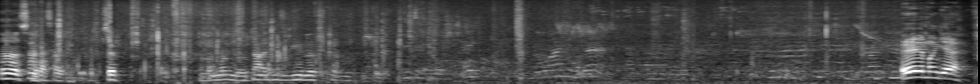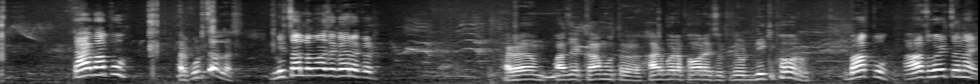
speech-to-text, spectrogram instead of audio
हा सांगा सांगा. चल. ए मंग्या. काय बापू? अरे कुठं चाललास? मी चाललो माझ्या घराकडे. अरे माझं एक काम होतं. हरभरा फवारायचं होतं तेवढं दे की बापू आज व्हायचं नाही.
